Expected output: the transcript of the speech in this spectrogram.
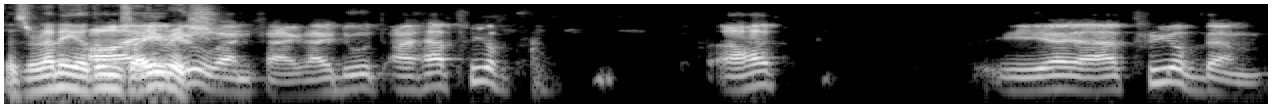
Is there any of those I Irish? Do, in fact, I do. I have three of. I have. Yeah, I have three of them.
